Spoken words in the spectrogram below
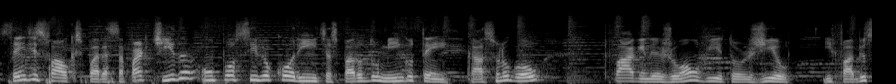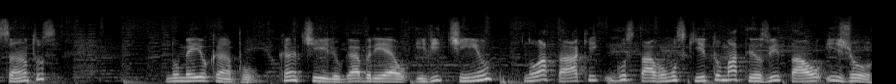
Sem desfalques para essa partida, um possível Corinthians para o domingo tem Cássio no gol, Fagner, João Vitor, Gil e Fábio Santos, no meio-campo, Cantilho, Gabriel e Vitinho. No ataque, Gustavo Mosquito, Matheus Vital e Jô.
